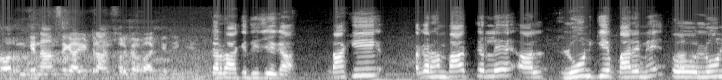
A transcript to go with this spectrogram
और उनके नाम से गाड़ी ट्रांसफ़र करवा के देंगे। करवा के दीजिएगा। बाकी अगर हम बात कर ले लोन के बारे में तो हाँ। लोन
